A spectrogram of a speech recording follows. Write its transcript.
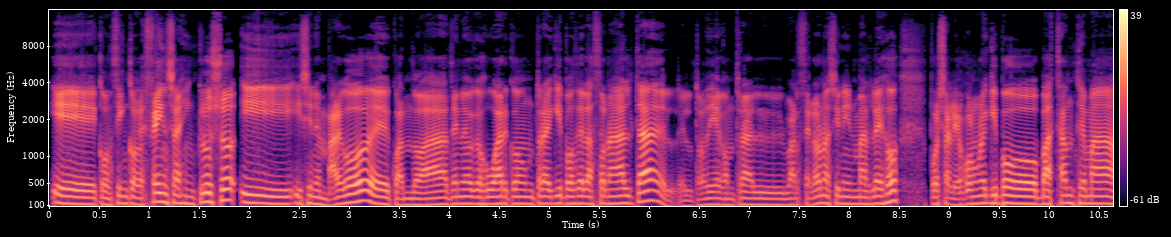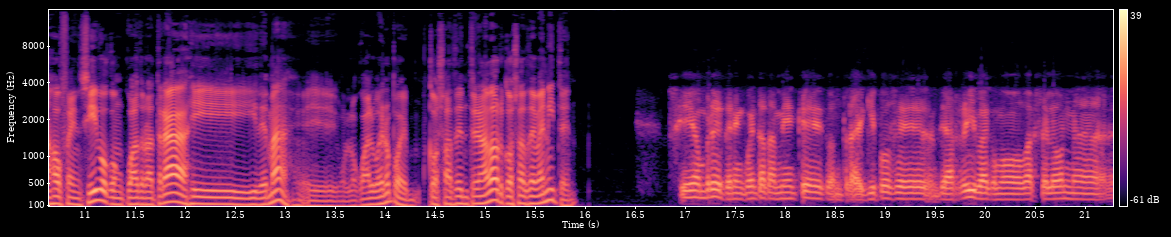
Eh, con cinco defensas incluso, y, sin embargo, eh, cuando ha tenido que jugar contra equipos de la zona alta, el, otro día contra el Barcelona, sin ir más lejos, pues salió con un equipo bastante más ofensivo, con cuatro atrás y, demás, eh, con lo cual, bueno, pues cosas de entrenador, cosas de Benítez. Sí, hombre, ten en cuenta también que contra equipos de, de arriba, como Barcelona,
